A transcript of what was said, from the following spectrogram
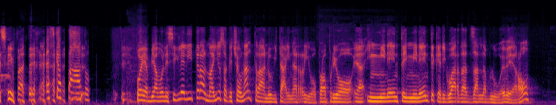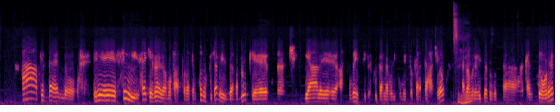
sì, infatti. È scappato. Poi abbiamo le sigle literal, ma io so che c'è un'altra novità in arrivo, proprio eh, imminente, imminente, che riguarda Zanna Blu, è vero? Ah, che bello! Eh, sì, sai che noi avevamo fatto la canzone ufficiale di Zanna Blu, che è un cinghiale a fumetti, per cui parliamo di fumetto cartaceo. Sì. Abbiamo realizzato questa canzone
